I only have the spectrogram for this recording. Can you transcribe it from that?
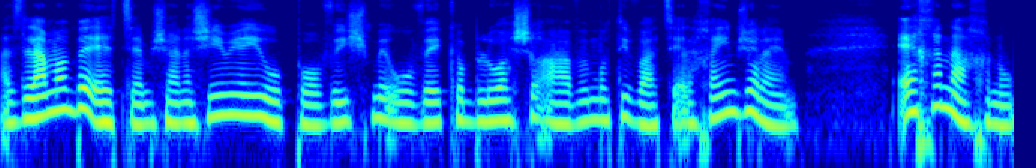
אז למה בעצם שאנשים יהיו פה וישמעו ויקבלו השראה ומוטיבציה לחיים שלהם? איך אנחנו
